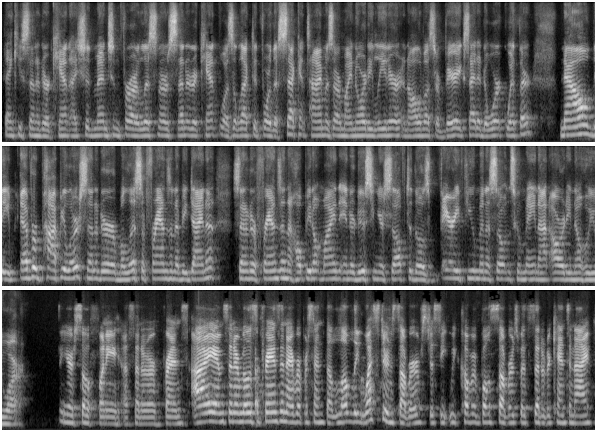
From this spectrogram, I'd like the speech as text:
Thank you, Senator Kent. I should mention for our listeners, Senator Kent was elected for the second time as our minority leader, and all of us are very excited to work with her. Now, the ever popular Senator Melisa Franzen of Edina. Senator Franzen, I hope you don't mind introducing yourself to those very few Minnesotans who may not already know who you are. You're so funny, uh, Senator Frentz. I am Senator Melisa Franz, and I represent the lovely western suburbs. Just we cover both suburbs with Senator Kent and I,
